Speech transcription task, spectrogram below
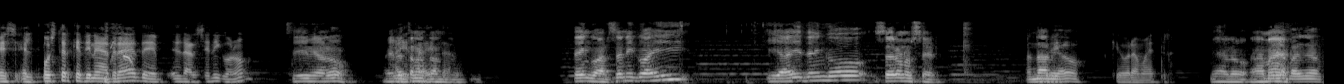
Es el póster que tiene atrás de, de Arsénico, ¿no? Sí, míralo. Ahí, lo están está, ahí notando. Tengo arsénico ahí y ahí tengo ser o no ser. Anda, Hombre. míralo. Qué obra maestra. Míralo. Mira, Además, pañal.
